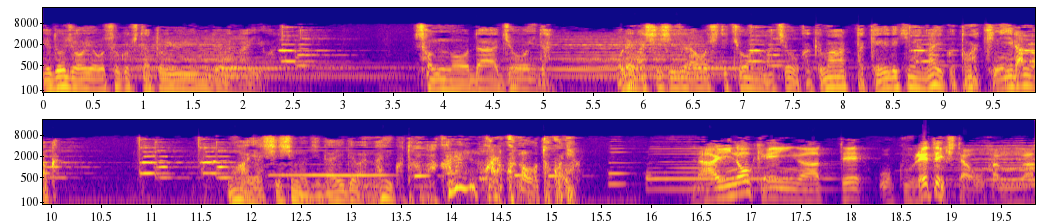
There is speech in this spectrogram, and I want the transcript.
江戸城へ遅く来たという意味ではないようだ。尊王だ上位だ。俺が獅子面をして今日の町を駆け回った経歴がないことが気に入らんのか。もはや獅子の時代ではないことがわからんのかな、この男には。内の権威があって遅れてきたお藩が、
